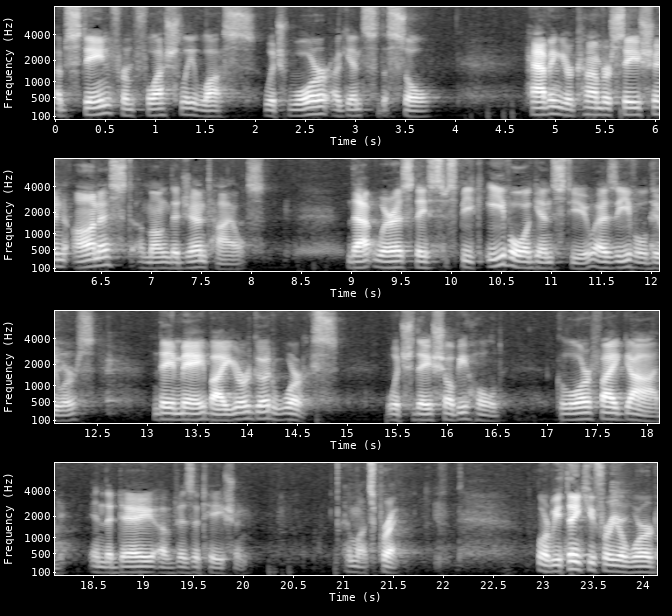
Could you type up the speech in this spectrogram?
Abstain from fleshly lusts, which war against the soul, having your conversation honest among the Gentiles, that whereas they speak evil against you as evildoers, they may, by your good works, which they shall behold, glorify God in the day of visitation. And let's pray. Lord, we thank you for your word.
